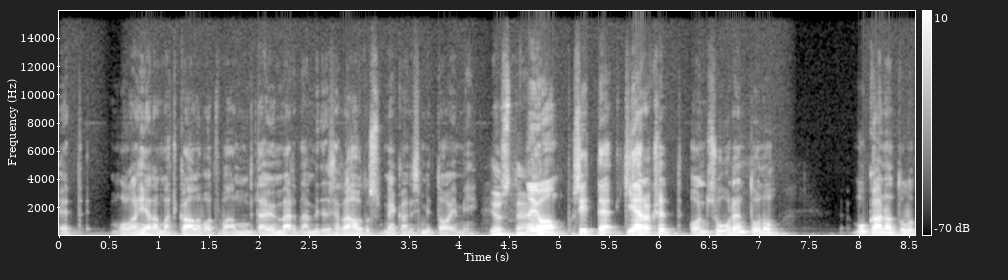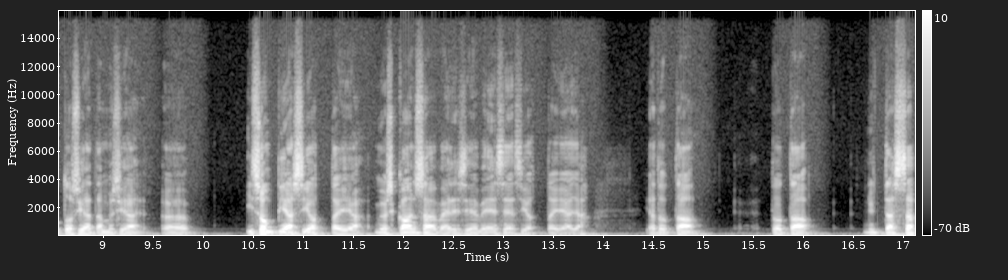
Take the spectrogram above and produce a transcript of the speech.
että mulla on hienommat kalvot, vaan mun pitää ymmärtää, miten se rahoitusmekanismi toimii. Just näin. No joo, sitten kierrokset on suurentunut. Mukaan on tullut tosiaan tämmöisiä ö, isompia sijoittajia, myös kansainvälisiä VC-sijoittajia. Ja, ja tota, tota, nyt tässä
